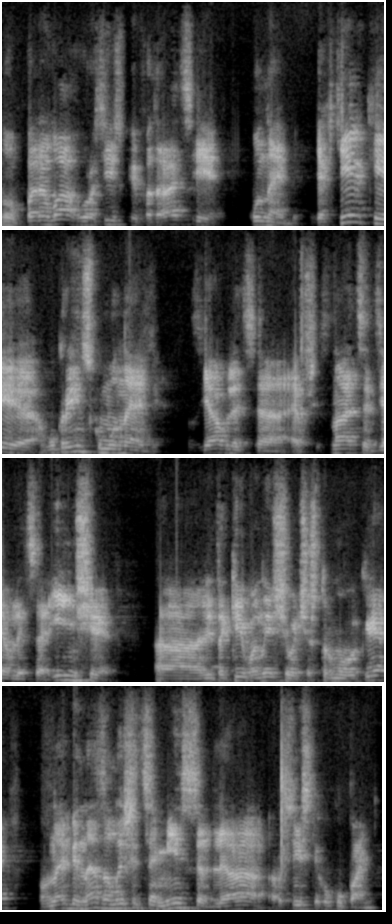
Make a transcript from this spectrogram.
ну, перевагу Російської Федерації у небі. Як тільки в українському небі з'являться F-16, з'являться інші е, літаки, винищувачі, штурмовики, в небі не залишиться місця для російських окупантів.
